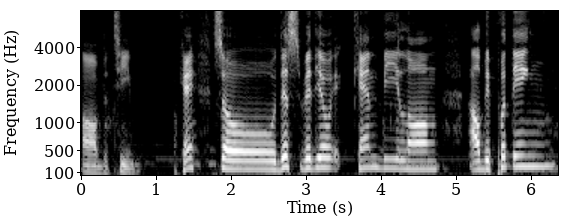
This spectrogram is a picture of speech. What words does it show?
of the team. Okay, so this video can be long. I'll be putting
